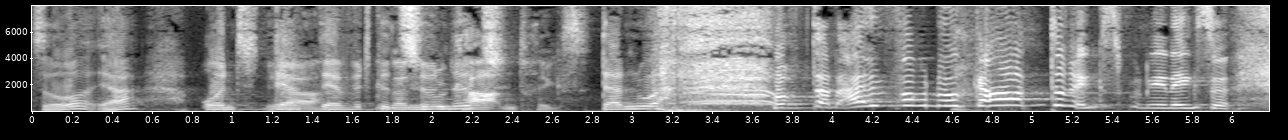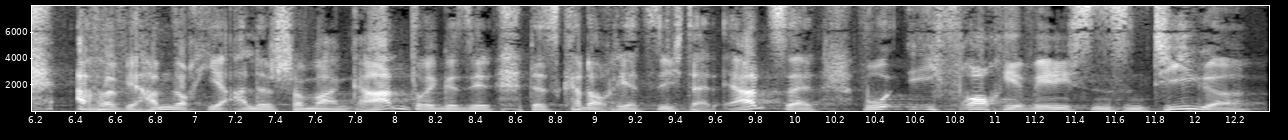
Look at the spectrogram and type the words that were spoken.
So, ja. Und der, Ja, der wird und dann gezündet. nur Kartentricks. Dann nur, dann einfach nur Kartentricks. Und ich denkst so, aber wir haben doch hier alle schon mal einen Kartentrick gesehen. Das kann doch jetzt nicht dein Ernst sein. Wo, ich brauche hier wenigstens einen Tiger.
